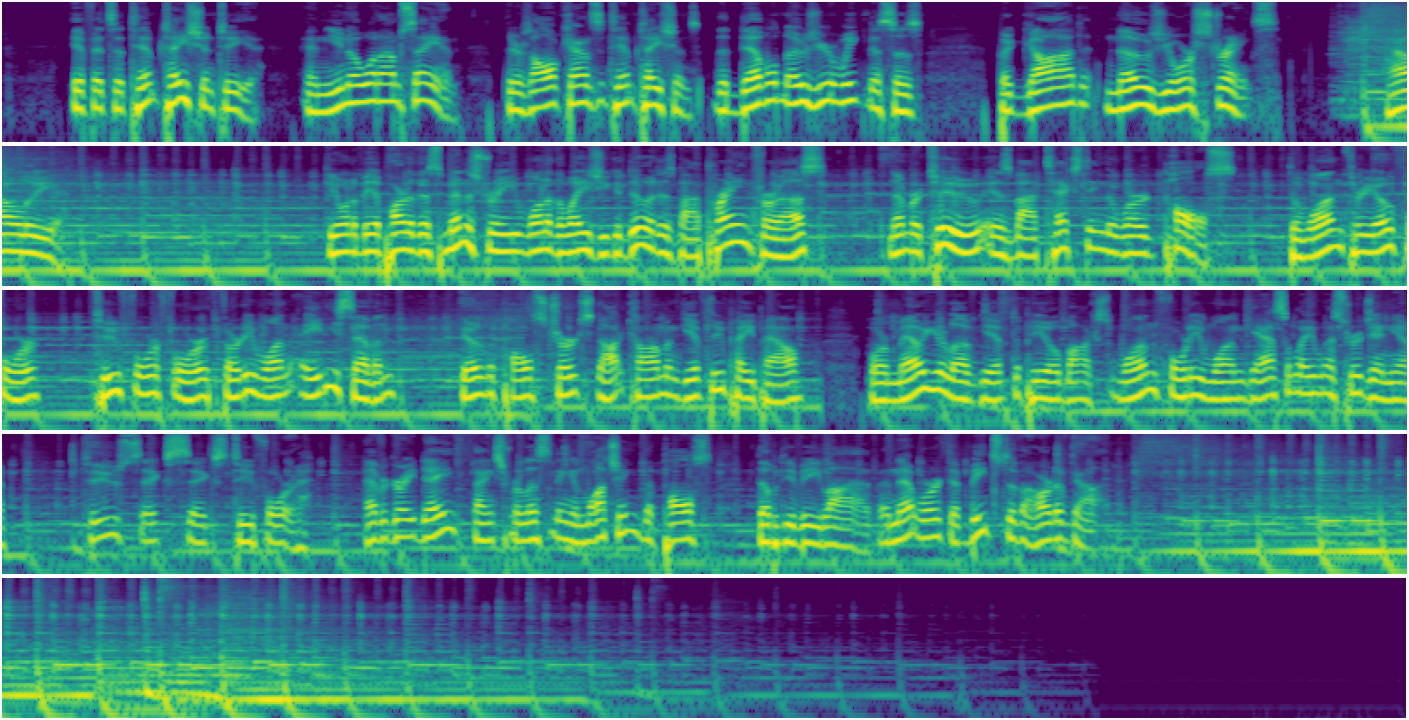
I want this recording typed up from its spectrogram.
if it's a temptation to you. And you know what I'm saying. There's all kinds of temptations. The devil knows your weaknesses, but God knows your strengths. Hallelujah. If you want to be a part of this ministry, one of the ways you could do it is by praying for us. Number two is by texting the word pulse to 1 304 244 3187. Go to thepulsechurch.com and give through PayPal or mail your love gift to P.O. Box 141, Gassaway, West Virginia 26624. Have a great day. Thanks for listening and watching the Pulse WV Live, a network that beats to the heart of God.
